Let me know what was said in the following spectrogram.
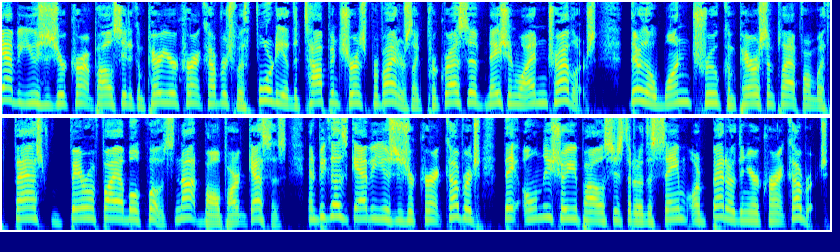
Gabi uses your current policy to compare your current coverage with 40 of the top insurance providers like Progressive, Nationwide, and Travelers. They're the one true comparison platform with fast, verifiable quotes, not ballpark guesses. And because Gabi uses your current coverage, they only show you policies that are the same or better than your current coverage.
